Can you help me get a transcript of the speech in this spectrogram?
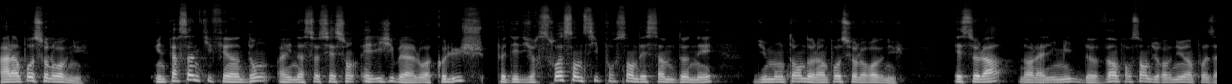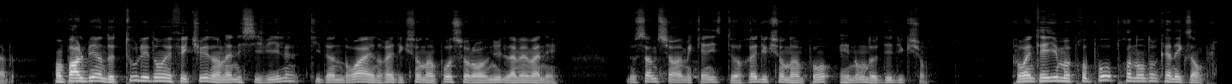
à l'impôt sur le revenu. Une personne qui fait un don à une association éligible à la loi Coluche peut déduire 66% des sommes données du montant de l'impôt sur le revenu, et cela dans la limite de 20% du revenu imposable. On parle bien de tous les dons effectués dans l'année civile qui donnent droit à une réduction d'impôt sur le revenu de la même année. Nous sommes sur un mécanisme de réduction d'impôt et non de déduction. Pour étayer mes propos, prenons donc un exemple.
